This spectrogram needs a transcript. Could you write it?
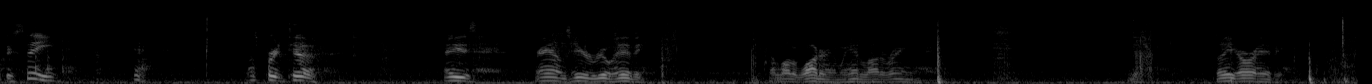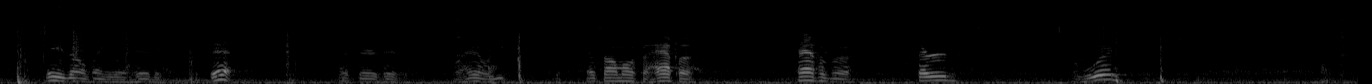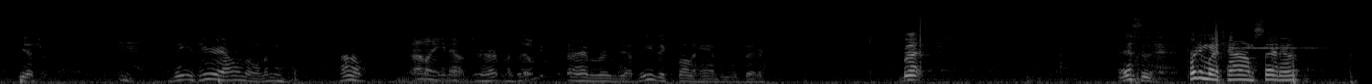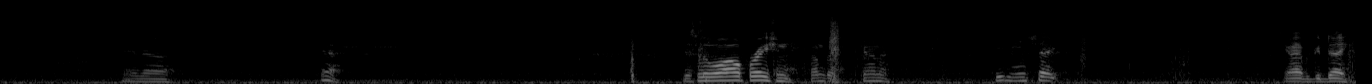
Can see, that's pretty tough. These rounds here are real heavy. Got a lot of water and we had a lot of rain. Yes, they are heavy. These I don't think are really heavy. But that, that there is heavy. Well, hell, you, that's almost a half a, half of a third of wood. Yes, sir. These here, I don't know. Let me, I don't, I ain't out to hurt myself. I have a regular job. These I could probably handle a little better. But this is pretty much how I'm set up. And uh, yeah. Just a little operation, something to kind of keep me in shape. You have a good day.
